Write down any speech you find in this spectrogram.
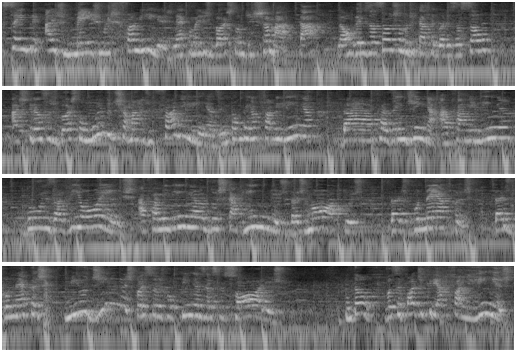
sempre as mesmas famílias, né? Como eles gostam de chamar, tá? Na organização eu chamo de categorização, as crianças gostam muito de chamar de familhinhas. Então tem a familhinha da fazendinha, a familhinha dos aviões, a familhinha dos carrinhos, das motos, das bonecas, das bonecas miudinhas com as suas roupinhas e acessórios. Então, você pode criar familhinhas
